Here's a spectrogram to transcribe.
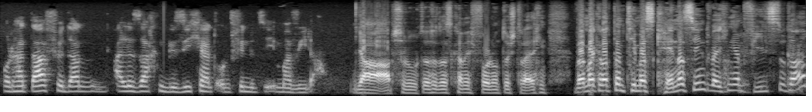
und hat dafür dann alle Sachen gesichert und findet sie immer wieder. Ja, absolut. Also das kann ich voll unterstreichen. Weil wir gerade beim Thema Scanner sind, welchen empfiehlst du da?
